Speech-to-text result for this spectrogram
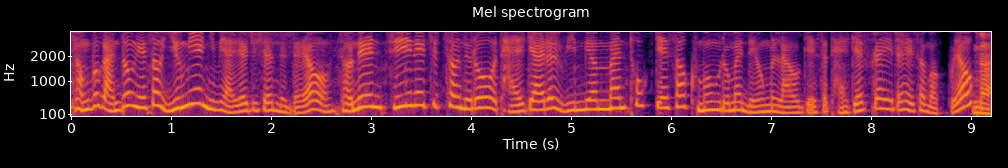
경북 안동에서 유미애 님이 알려주셨는데요. 저는 지인의 추천으로 달걀을 윗면만 톡 깨서 구멍으로만 내용물 나오게 해서 달걀 프라이를 해서 먹고요. 네.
